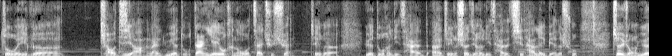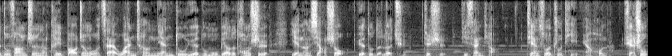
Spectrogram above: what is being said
作为一个调剂啊来阅读。但是也有可能我再去选这个阅读和理财呃这个设计和理财的其他类别的书。这种阅读方式呢，可以保证我在完成年度阅读目标的同时，也能享受阅读的乐趣。这是第三条。检索主题，然后呢，选书。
